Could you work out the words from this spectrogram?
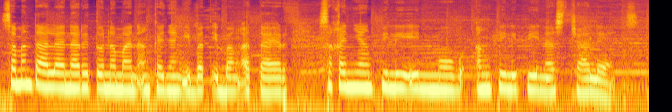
Samantala, narito naman ang kanyang iba't ibang attire sa kanyang Piliin Mo ang Pilipinas Challenge.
